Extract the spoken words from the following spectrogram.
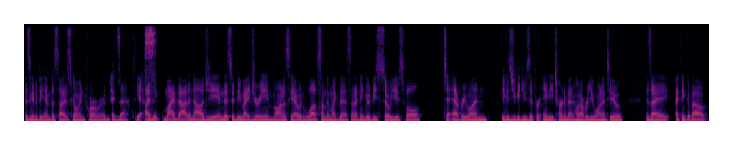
is going to be emphasized going forward. Exactly. Yes. I think my bad analogy, and this would be my dream, honestly, I would love something like this. And I think it would be so useful to everyone because you could use it for any tournament however you wanted to. Is I I think about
